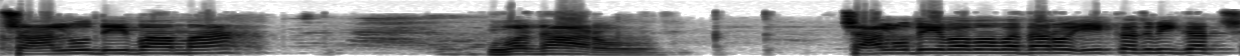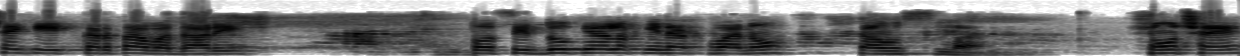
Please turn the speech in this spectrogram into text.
ચાલુ દેવામાં વધારો. ચાલુ દેવામાં વધારો એક જ વિગત છે કે એક કરતા વધારે? તો સીધું ક્યાં લખી નાખવાનો? કૌંસમાં. શું છે?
